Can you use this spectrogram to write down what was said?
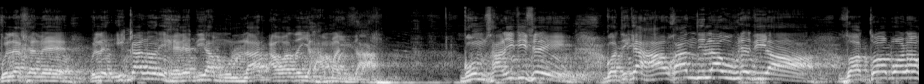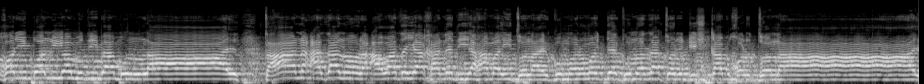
বলে খেলে, বলে ইকানোর হেরে দিয়া মুল্লার আওয়াজ আই হামাই যা ঘুম ছাড়ি দিছে। গতিকে হাও খান দিলা উবরে দিয়া, যত বড় করি বলিয়ম দিবা মুল্লাই তান আজানোর আওয়াজ আইয়া খানে দিয়া হামাই তো নাই। ঘুমের মধ্যে কোনো জাতর ডিস্টার্ব করতো নাই।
